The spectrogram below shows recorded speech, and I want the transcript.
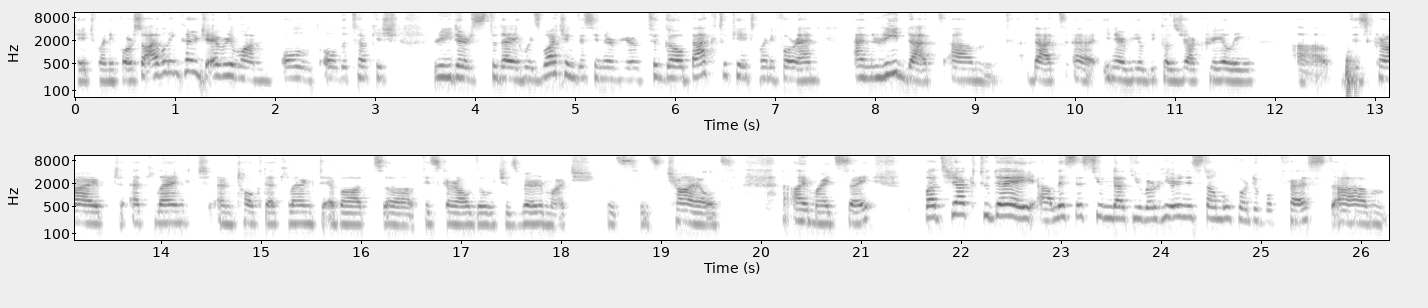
K24. So I will encourage everyone, all all the Turkish readers today who is watching this interview, to go back to K24 and and read that um, that uh, interview because Jacques really uh, described at length and talked at length about uh, which is very much his, his child, I might say. But Jacques, today, uh, let's assume that you were here in Istanbul for the book fest, um,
